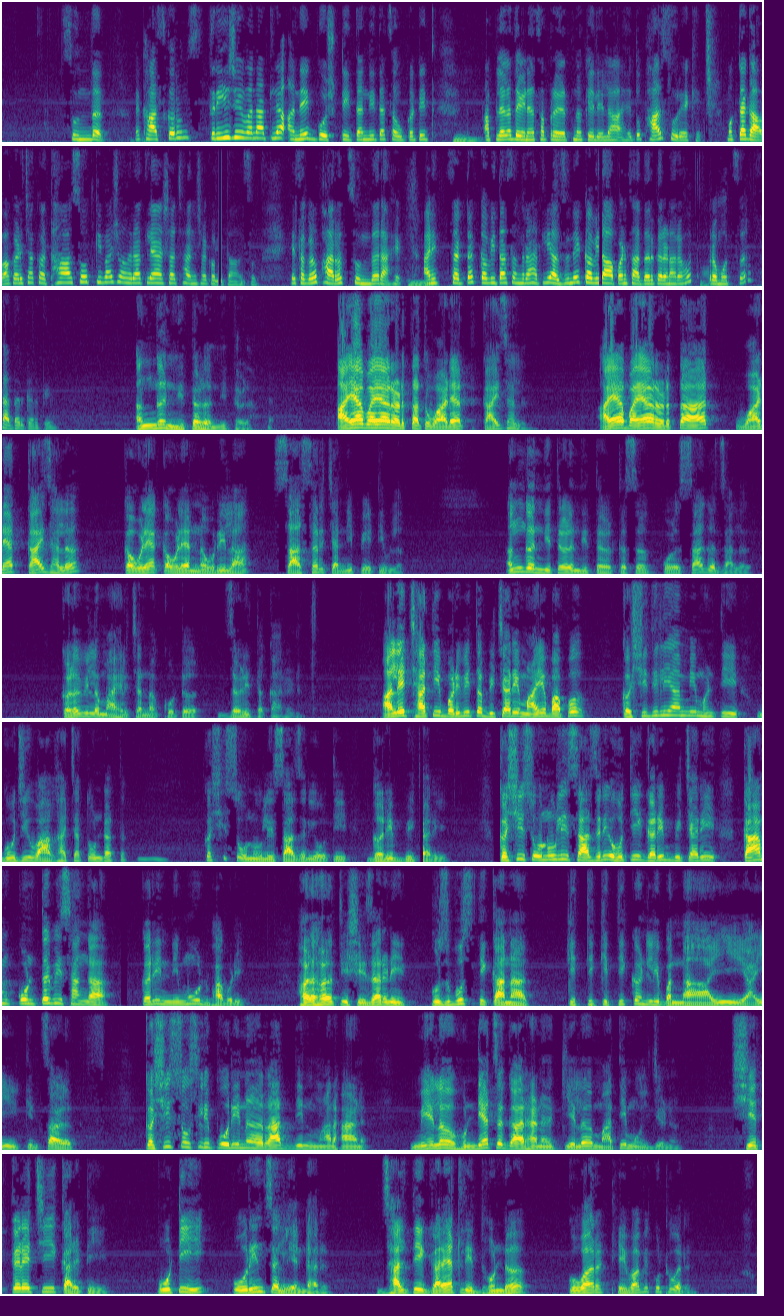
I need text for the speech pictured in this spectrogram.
सुंदर. खास करून स्त्री जीवनातल्या अनेक गोष्टी त्यांनी त्या चौकटीत आपल्याला देण्याचा प्रयत्न केलेला आहे. तो फार सुरेख आहे. मग त्या गावाकडच्या कथा असोत किंवा शहरातल्या अशा छानशा कविता असोत हे सगळं फारच सुंदर आहे. आणि चटक कविता संग्रहातली अजून एक कविता आपण सादर करणार आहोत. प्रमोद सर सादर करतील. अंग नितळ नितळ. आया बाया रडतात वाड्यात काय झालं? आया बाया रडतात वाड्यात काय झालं? कवळ्या कवळ्या नवरीला सासरच्यांनी पेटिवलं. अंग नितळ नितळ कसं कोळसाग झालं. कळविलं माहेरच्यांना खोटं जळीत कारण. आले छाती बडवीत बिचारे माये बाप कशी दिली आम्ही म्हणती गोजी वाघाच्या तोंडात? कशी सोनवली साजरी होती गरीब बिचारी? कशी सोनवली साजरी होती गरीब बिचारी? काम कोणतं बी सांगा. करी निमूट भाबडी. हळहळती शेजारणी कुजबुजती कानात. किती किती कणली बन्ना आई आई किंचाळत. कशी सोसली पोरीनं रात दिन मारहाण. मेलं हुंड्याचं गारहाण केलं माती मोलजीनं शेतकऱ्याची कार्टी पोटी पोरींचं लेंढार. झालती गळ्यातली धोंड कुवार ठेवावी कुठवर?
